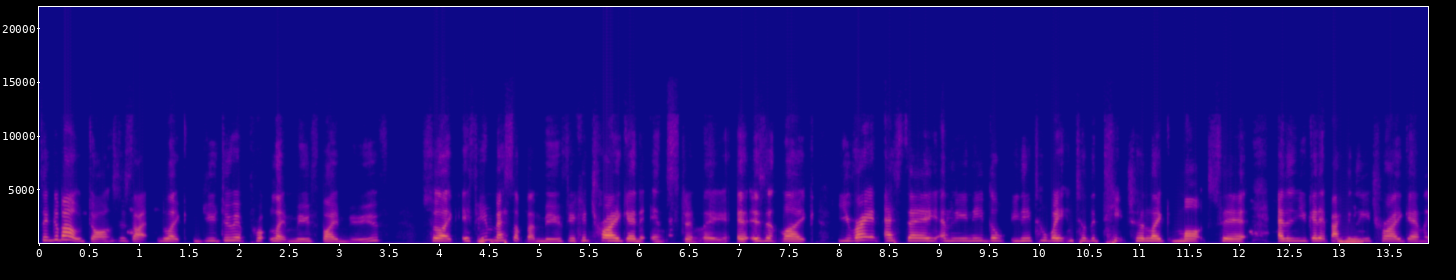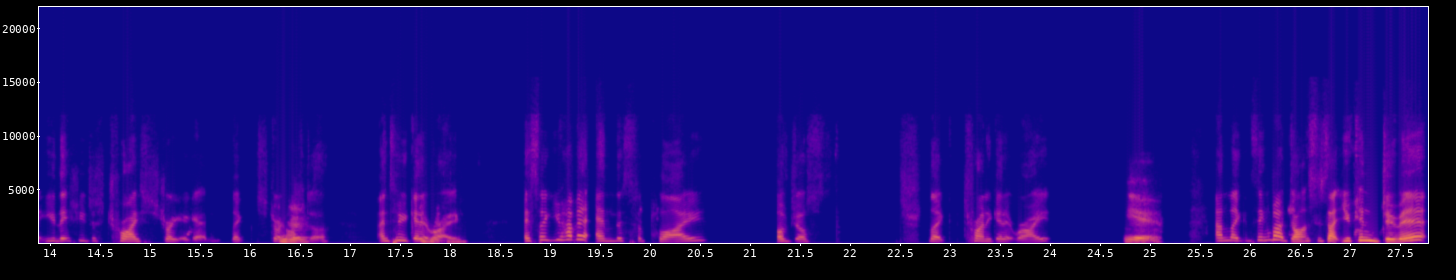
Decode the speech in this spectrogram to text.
Thing about dance is that like you do it pro- like move by move. So like if you Mhm. mess up that move, you can try again instantly. It isn't like you write an essay and then you need the you need to wait until the teacher like marks it and then you get it back and Mhm. then you try again. Like you literally just try straight again, like straight Mhm. after, until you get it Mhm. right. It's like you have an endless supply of just like trying to get it right. Yeah. And like the thing about dance is that you can do it,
